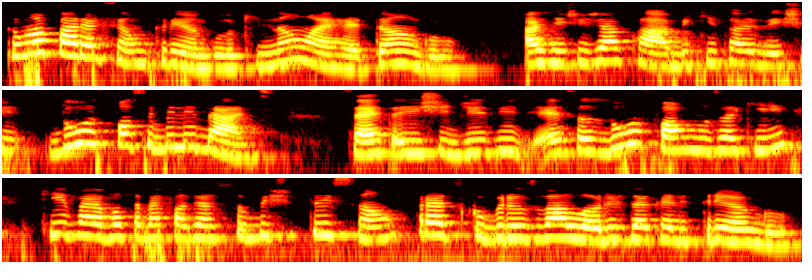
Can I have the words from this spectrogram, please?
Então, aparecer um triângulo que não é retângulo, a gente já sabe que só existe duas possibilidades, certo? A gente diz essas duas fórmulas aqui que vai, você vai fazer a substituição para descobrir os valores daquele triângulo.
